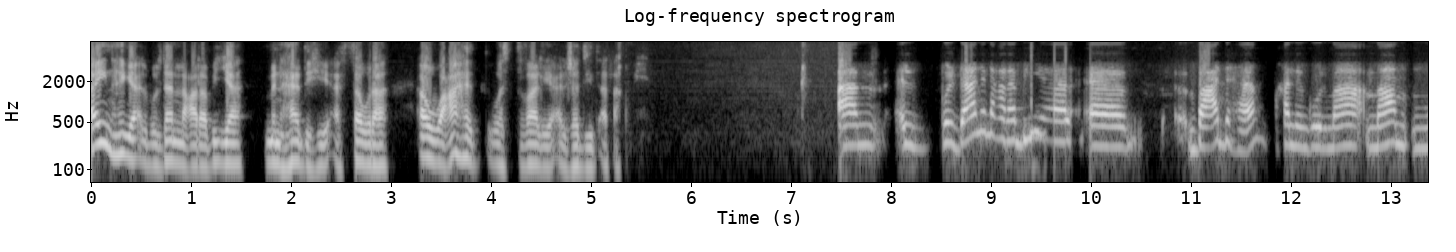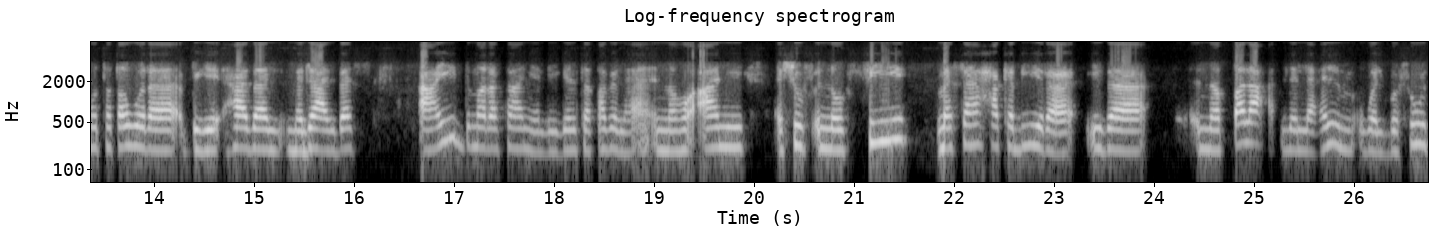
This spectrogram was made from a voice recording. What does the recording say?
أين هي البلدان العربية من هذه الثورة أو عهد وستفاليا الجديد الرقمي البلدان العربية بعدها خلينا نقول ما ما متطورة بهذا المجال بس أعيد مرة ثانية اللي قلته قبلها إنه أني أشوف إنه في مساحة كبيرة إذا نطلع للعلم والبحوث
